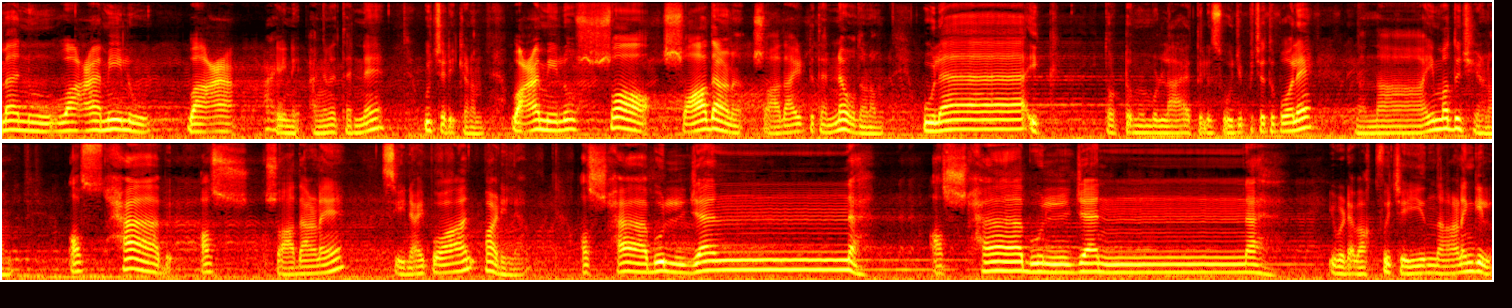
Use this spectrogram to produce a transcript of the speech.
മനു വഅമിലു വാ അയിന് അങ്ങനെ തന്നെ ഉച്ചരിക്കണം. വാമിലു സ്വാ സ്വാദാണ്. സ്വാദായിട്ട് തന്നെ ഓതണം. ഉലായിക് തൊട്ട് മുമ്പുള്ള ആയത്തിൽ സൂചിപ്പിച്ചതുപോലെ നന്നായി മതു ചെയ്യണം. അസ്ഹാബ്. അസ് സ്വാദാണ്. സീനായി പോകാൻ പാടില്ല. അസ്ഹാബുൽ ജന്നഹ്. അസ്ഹാബുൽ ജന്നഹ്. ഇവിടെ വഖഫ് ചെയ്യുന്നാണെങ്കിൽ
